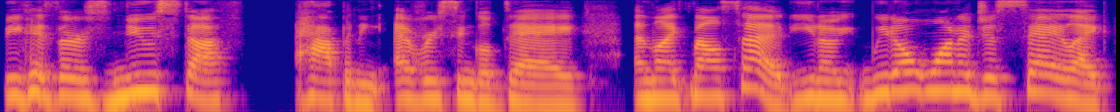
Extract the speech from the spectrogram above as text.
because there's new stuff happening every single day. And like Mel said, you know, we don't want to just say like.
